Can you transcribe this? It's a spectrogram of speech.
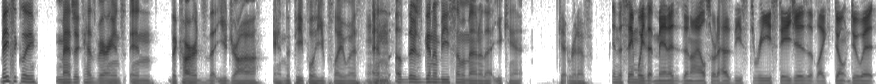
basically Magic has variance in the cards that you draw and the people you play with. Mhm. And uh, there's going to be some amount of that you can't get rid of. In the same way that mana denial sort of has these three stages of like don't do it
